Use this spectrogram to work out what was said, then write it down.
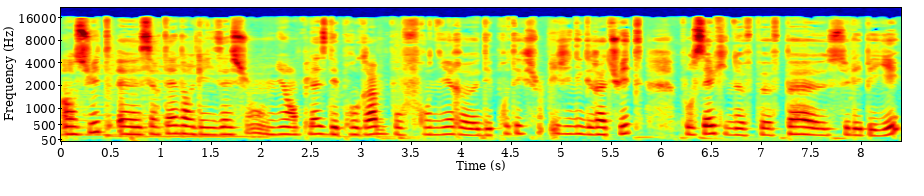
Ensuite, euh, certaines organisations ont mis en place des programmes pour fournir euh, des protections hygiéniques gratuites pour celles qui ne peuvent pas euh, se les payer.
